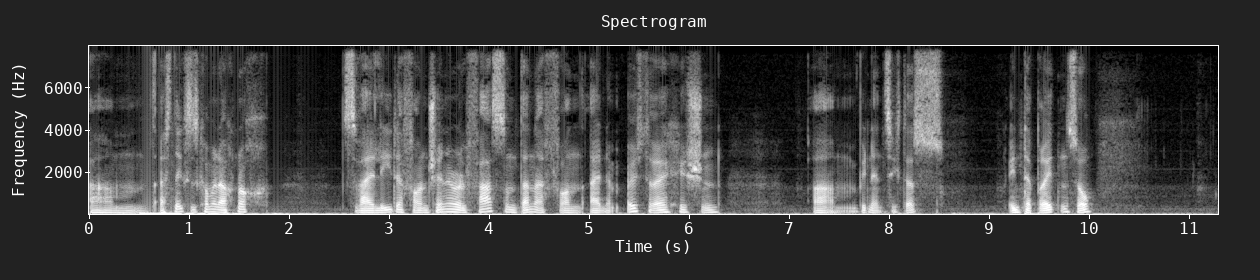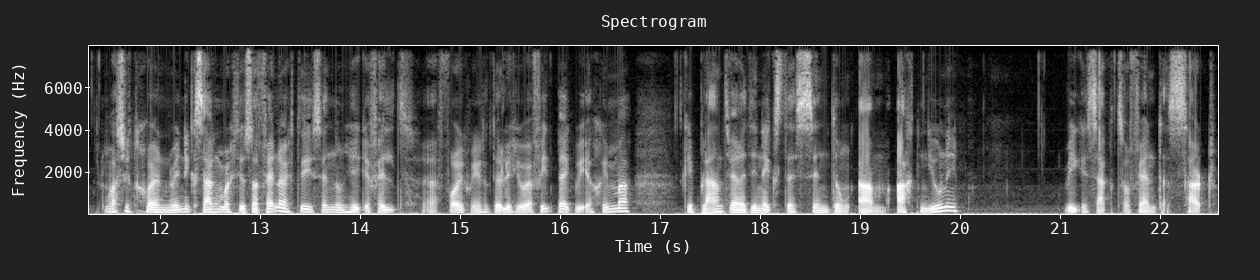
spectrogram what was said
Ähm, als nächstes kommen auch noch zwei Lieder von General Fuss und dann von einem österreichischen, ähm, wie nennt sich das, Interpreten so. Was ich noch ein wenig sagen möchte, sofern euch die Sendung hier gefällt, äh, freue ich mich natürlich über Feedback, wie auch immer. Geplant wäre die nächste Sendung am 8. Juni. Wie gesagt, sofern das halt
